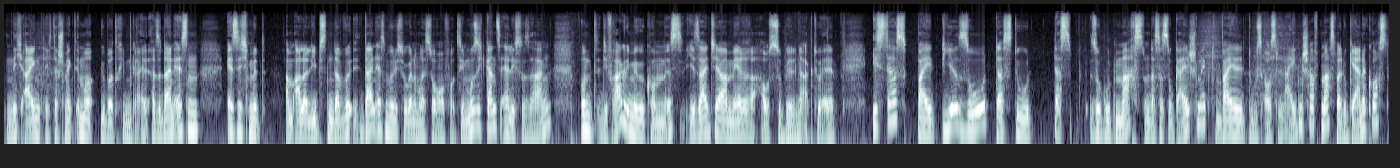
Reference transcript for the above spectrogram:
nicht eigentlich, das schmeckt immer übertrieben geil. Also dein Essen esse ich mit am allerliebsten. Dein Essen würde ich sogar im Restaurant vorziehen, muss ich ganz ehrlich so sagen. Und die Frage, die mir gekommen ist, ihr seid ja mehrere Auszubildende aktuell. Ist das bei dir so, dass du das so gut machst und dass das so geil schmeckt, weil du es aus Leidenschaft machst, weil du gerne kochst?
